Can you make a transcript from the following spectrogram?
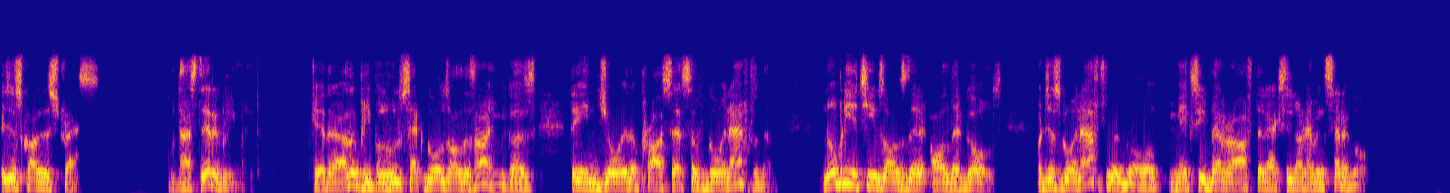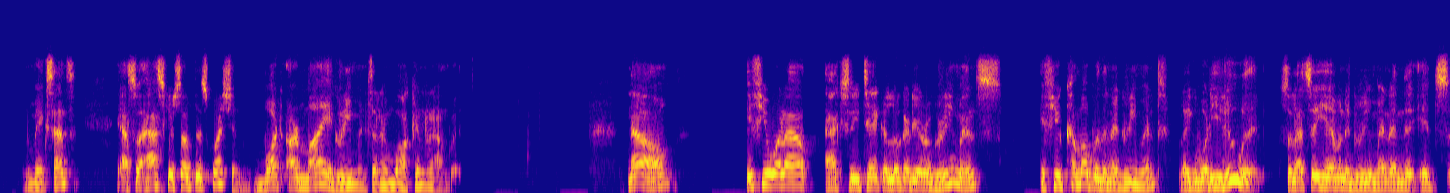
It just causes stress. That's their agreement. Okay, there are other people who set goals all the time because they enjoy the process of going after them. Nobody achieves all their all their goals, but just going after a goal makes you better off than actually not having set a goal. It makes sense? Yeah. So ask yourself this question: What are my agreements that I'm walking around with? Now, if you want to actually take a look at your agreements, if you come up with an agreement, like what do you do with it? So let's say you have an agreement and it's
